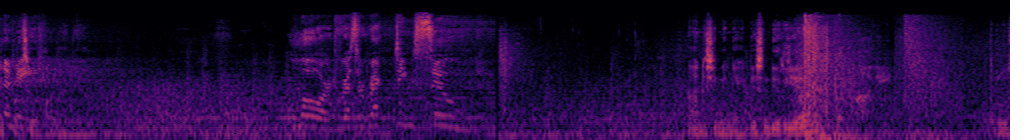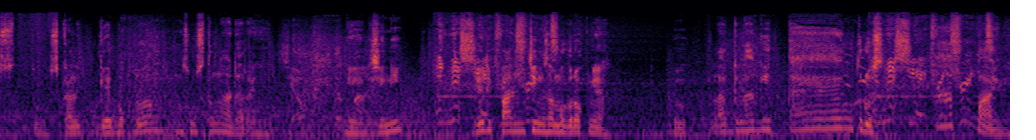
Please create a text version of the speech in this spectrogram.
dapat. Sylvananya Lord resurrecting soon. Nah di sini nih dia sendirian. Terus tuh sekali gebok doang langsung setengah darahnya. Nih di sini dia dipancing sama groknya. Tuh lagi-lagi tank terus. Apa ini?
